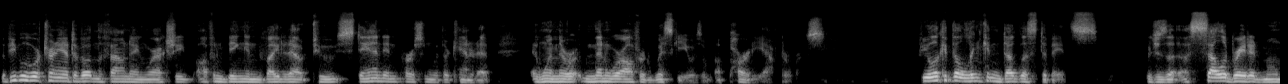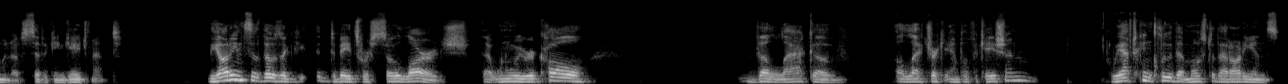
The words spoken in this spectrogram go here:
the people who were turning out to vote in the founding were actually often being invited out to stand in person with their candidate. And when they were, then were offered whiskey, it was a party afterwards. If you look at the Lincoln Douglas debates, which is a, celebrated moment of civic engagement, the audience of those debates were so large that when we recall the lack of electric amplification, we have to conclude that most of that audience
